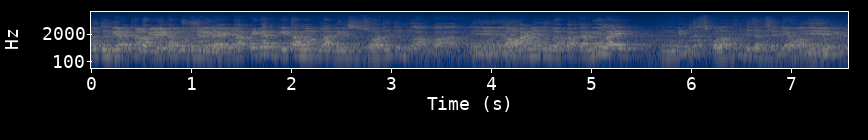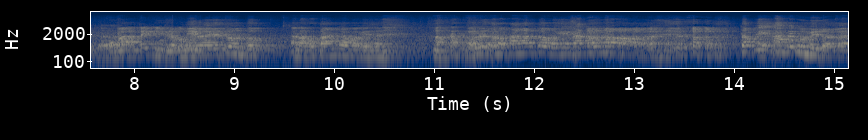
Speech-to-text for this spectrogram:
butuh nilai, tetap Kami kita butuh bisa. nilai, tapi kan kita mempelajari sesuatu itu untuk apa? Iya. Kalau hanya untuk mendapatkan nilai, mungkin nggak sekolah pun kita bisa jawab. Iya. Kan? Pak. Nilai itu untuk anak tetangga pak biasanya. Udah tetangga tuh orang yang satu no. Tapi apa yang membedakan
